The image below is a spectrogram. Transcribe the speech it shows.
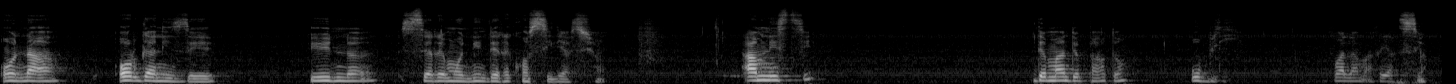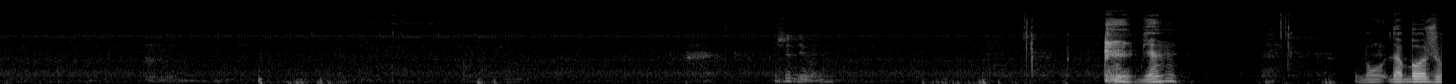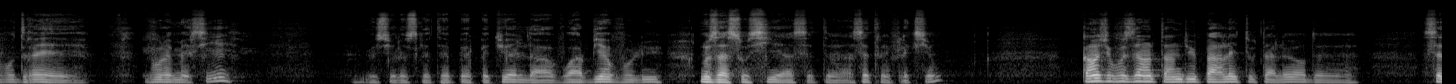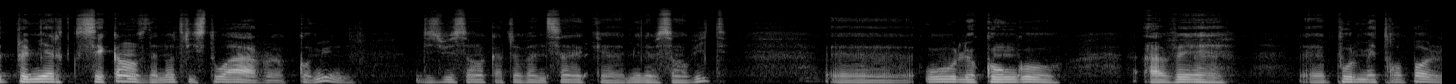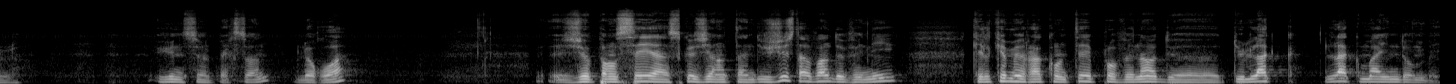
on a organisé une cérémonie de réconciliation. Amnistie, demande de pardon, oubli. Voilà ma réaction. Bien. Bon, d'abord, je voudrais vous remercier, Monsieur le secrétaire perpétuel, d'avoir bien voulu nous associer à cette, à cette réflexion. Quand je vous ai entendu parler tout à l'heure de cette première séquence de notre histoire commune, 1885-1908, euh, où le Congo avait euh, pour métropole une seule personne, le roi. Je pensais à ce que j'ai entendu juste avant de venir. Quelqu'un me racontait provenant du lac, lac Maïndombe,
